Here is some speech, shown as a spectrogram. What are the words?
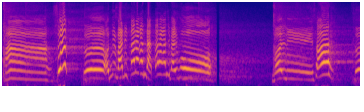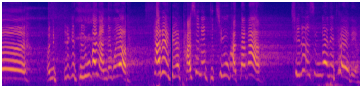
하나, 쑥! 둘, 언니 많이 따라간다. 따라가지 말고. 멀리서, 둘. 언니 이렇게 들고 가면 안 되고요. 팔을 그냥 가슴에 붙이고 갔다가 치는 순간에 펴야 돼요.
